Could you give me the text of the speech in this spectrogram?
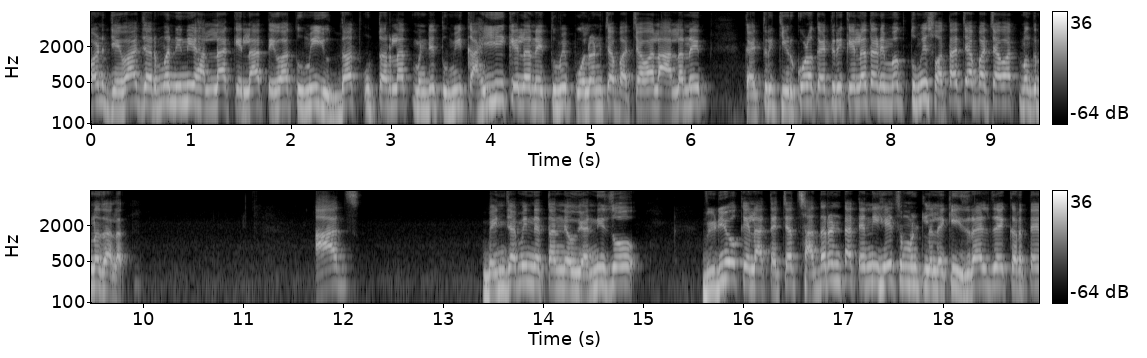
पण जेव्हा जर्मनीने हल्ला केला तेव्हा तुम्ही युद्धात उतरलात म्हणजे तुम्ही काहीही केलं नाही. तुम्ही पोलंडच्या बचावाला आला नाहीत. काहीतरी किरकोळ काहीतरी केलं आणि मग तुम्ही स्वतःच्या बचावात मग्न झालात. आज बेंजामिन नेतान्याहू यांनी जो व्हिडिओ केला त्याच्यात साधारणतः त्यांनी हेच म्हटलेलं आहे की इस्रायल जे करते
